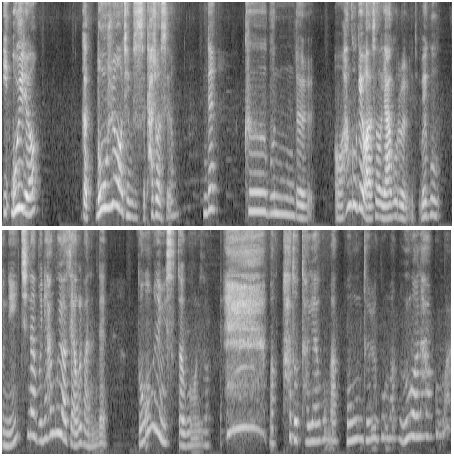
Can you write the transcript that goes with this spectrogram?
이 오히려 그러니까 너무 훌륭하고 재밌었어요. 다 좋았어요. 근데 그분들 어, 한국에 와서 야구를 외국 분이 친한 분이 한국에 와서 야구를 봤는데 너무 재밌었다고. 그래서 막 파도 타게 하고 막 봉 들고 막 응원하고 막,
